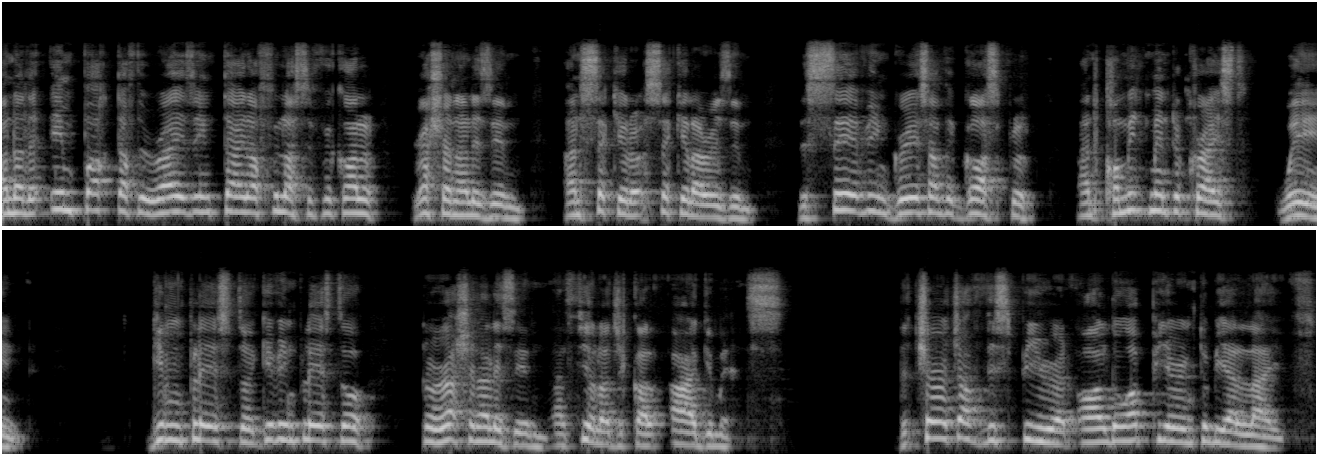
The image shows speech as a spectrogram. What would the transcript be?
under the impact of the rising tide of philosophical rationalism and secular, secularism, the saving grace of the gospel and commitment to Christ waned, giving place to, giving place to, to rationalism and theological arguments. The church of this period, although appearing to be alive,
